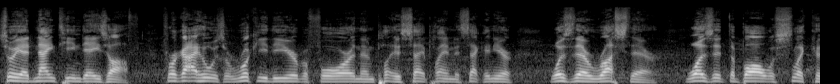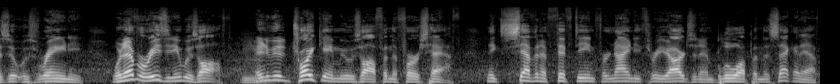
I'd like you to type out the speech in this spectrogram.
So he had 19 days off. For a guy who was a rookie the year before and then play, playing the second year, was there rust there? Was it the ball was slick because it was rainy? Whatever reason, he was off. Mm-hmm. And even the Detroit game, he was off in the first half. I think 7 of 15 for 93 yards and then blew up in the second half.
